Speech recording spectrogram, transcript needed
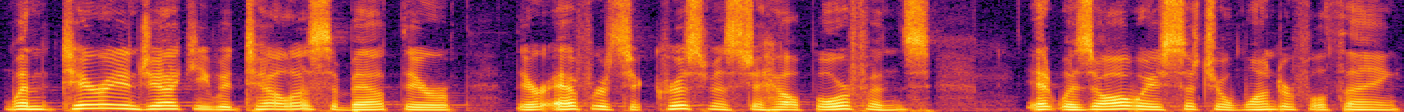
when Terry and Jackie would tell us about their, their efforts at Christmas to help orphans, it was always such a wonderful thing.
